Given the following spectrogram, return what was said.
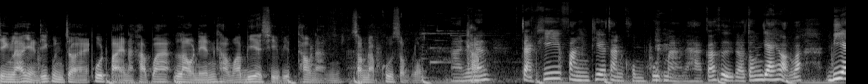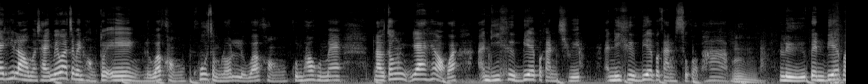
ริงๆ แล้วอย่างที่คุณจอยพูดไปนะครับว่าเราเน้นคำว่าเบี้ยชีวิตเท่านั้นสำหรับคู่สมรส อ่าดังนั้น จากที่ฟังที่อาจารย์คมพูดมานะคะก็คือเราต้องแยกให้ออกว่าเบี้ยที่เรามาใช้ไม่ว่าจะเป็นของตัวเอง หรือว่าของคู่สมรสหรือว่าของคุณพ่อคุณแม่ เราต้องแยกให้ออกว่า อันนี้คือเบี้ยประกันชีวิต อันนี้คือเบี้ยประกันสุขภาพอืมหรือเป็นเบี้ยบ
